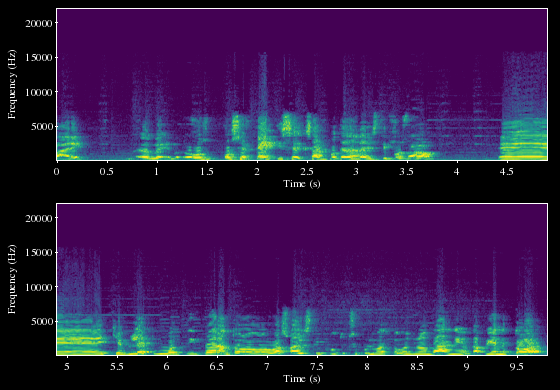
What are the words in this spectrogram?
πάρει. Ε, με- ως, ως επέκτησε εξάλλου ποτέ δεν Ναι, παίρνεις τίποτα. σωστό. Ε, και βλέπουμε ότι πέραν του ασφαλιστικού, του ξεπούληματος των κόσμων δανείων, τα οποία είναι τώρα,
